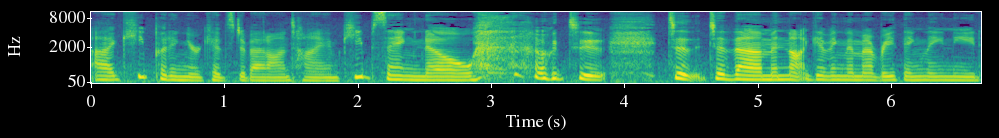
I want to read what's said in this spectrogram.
uh, keep putting your kids to bed on time keep saying no to, to, to them and not giving them everything they need.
